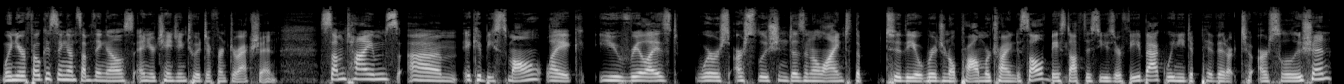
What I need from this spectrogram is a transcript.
when you're focusing on something else and you're changing to a different direction. Sometimes, um, it could be small, like you've realized where our solution doesn't align to the, to the original problem we're trying to solve based off this user feedback. We need to pivot our- to our solution.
